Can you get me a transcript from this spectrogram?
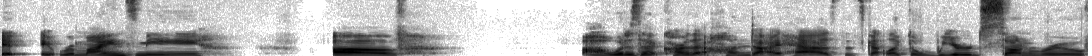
It it reminds me of oh, what is that car that Hyundai has that's got like the weird sunroof?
